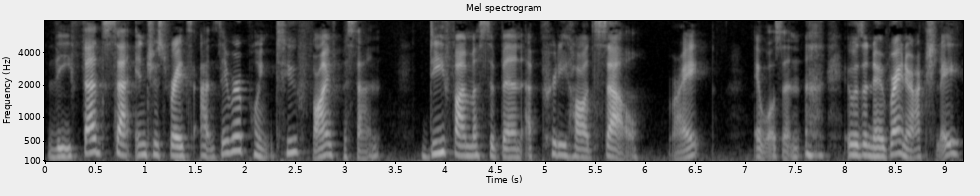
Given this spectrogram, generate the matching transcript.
the Fed set interest rates at 0.25%. DeFi must have been a pretty hard sell, right? It wasn't. It was a no brainer, actually.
